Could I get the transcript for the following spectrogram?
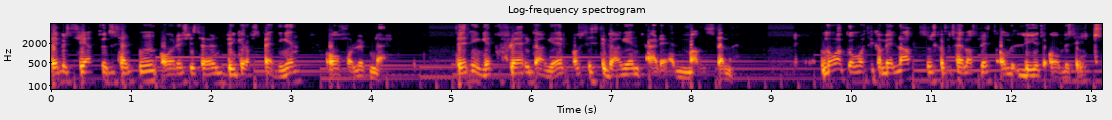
Det vil si at produsenten og regissøren bygger opp spenningen og holder den der. Det ringer på flere ganger, og siste gangen er det en mannsstemme. Nå går vi til Camilla, som skal fortelle oss litt om lyd og musikk.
